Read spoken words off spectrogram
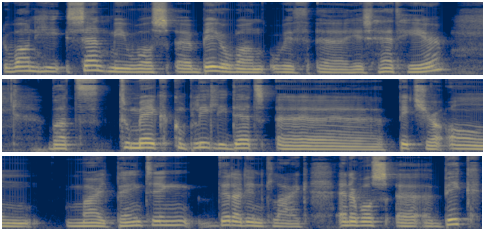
The one he sent me was a bigger one with uh, his head here. But to make completely that uh, picture on my painting, that I didn't like. And there was a, a big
